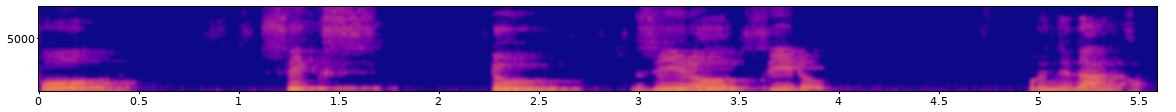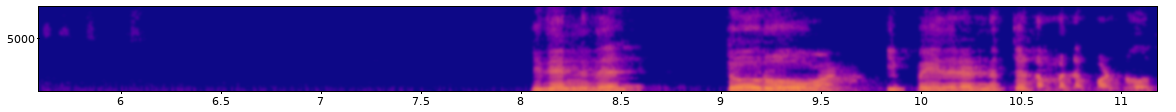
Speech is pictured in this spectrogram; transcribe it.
four six two zero zero புரிஞ்சுதா? இது என்னது? டூ ரோ ஒன் இப்போ இது ரெண்டுத்தையும் நம்ம என்ன பண்ணணும்?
